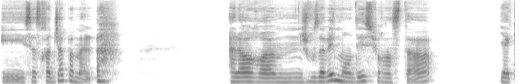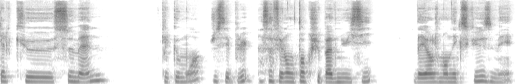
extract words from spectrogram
et ça sera déjà pas mal. Alors, euh, je vous avais demandé sur Insta, il y a quelques semaines, quelques mois, je sais plus. Ça fait longtemps que je suis pas venue ici. D'ailleurs, je m'en excuse, mais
